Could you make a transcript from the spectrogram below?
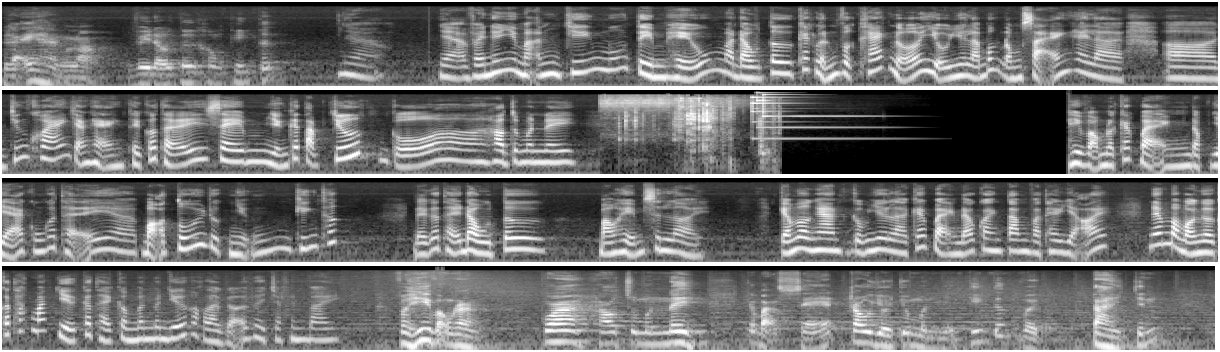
gãy hàng loạt vì đầu tư không kiến thức yeah. Dạ, vậy nếu như mà anh Chiến muốn tìm hiểu mà đầu tư các lĩnh vực khác nữa, ví dụ như là bất động sản hay là uh, chứng khoán chẳng hạn thì có thể xem những cái tập trước của How to Money. Hy vọng là các bạn độc giả cũng có thể à, bỏ túi được những kiến thức để có thể đầu tư bảo hiểm sinh lời. Cảm ơn anh cũng như là các bạn đã quan tâm và theo dõi. Nếu mà mọi người có thắc mắc gì có thể comment bên dưới hoặc là gửi về cho Finbay. Và hy vọng rằng qua How to Money các bạn sẽ trau dồi cho mình những kiến thức về tài chính,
